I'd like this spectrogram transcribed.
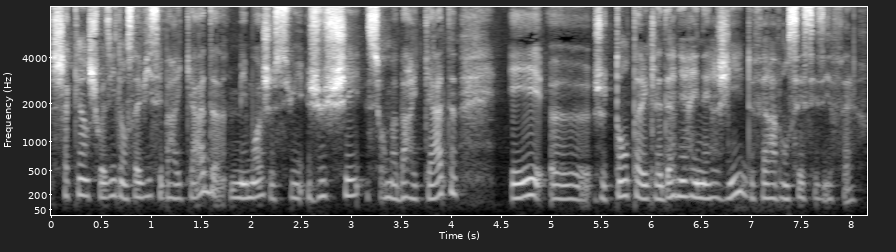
chacun choisit dans sa vie ses barricades, mais moi, je suis juchée sur ma barricade et euh, je tente avec la dernière énergie de faire avancer ces affaires.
